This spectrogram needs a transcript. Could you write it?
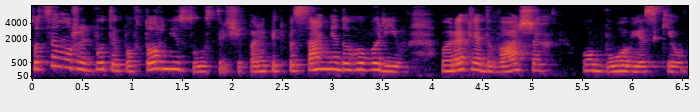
то це можуть бути повторні зустрічі, перепідписання договорів, перегляд ваших обов'язків.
